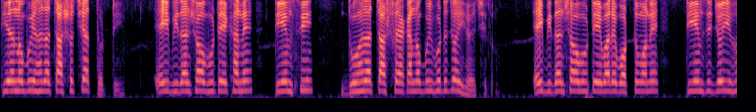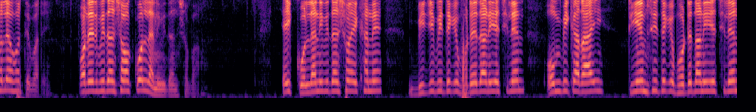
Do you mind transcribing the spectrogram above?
তিরানব্বই হাজার চারশো ছিয়াত্তরটি। এই বিধানসভা ভোটে এখানে টিএমসি দু হাজার চারশো একানব্বই ভোটে জয়ী হয়েছিল। এই বিধানসভা ভোটে এবারে বর্তমানে টিএমসি জয়ী হলেও হতে পারে। পরের বিধানসভা কল্যাণী বিধানসভা। এই কল্যাণী বিধানসভা এখানে বিজেপি থেকে ভোটে দাঁড়িয়েছিলেন, অম্বিকা রায় টিএমসি থেকে ভোটে দাঁড়িয়েছিলেন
